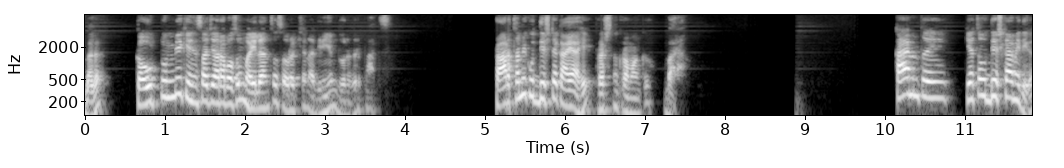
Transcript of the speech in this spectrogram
बघा कौटुंबिक हिंसाचारापासून महिलांचं संरक्षण अधिनियम दोन हजार पाच. प्राथमिक उद्दिष्ट काय आहे? प्रश्न क्रमांक बारा. काय म्हणतोय? याचा उद्देश काय माहिती का?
